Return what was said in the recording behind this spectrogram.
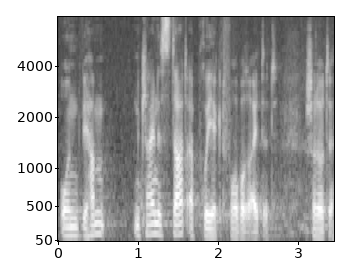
Und wir haben ein kleines Start-up-Projekt vorbereitet. Charlotte.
